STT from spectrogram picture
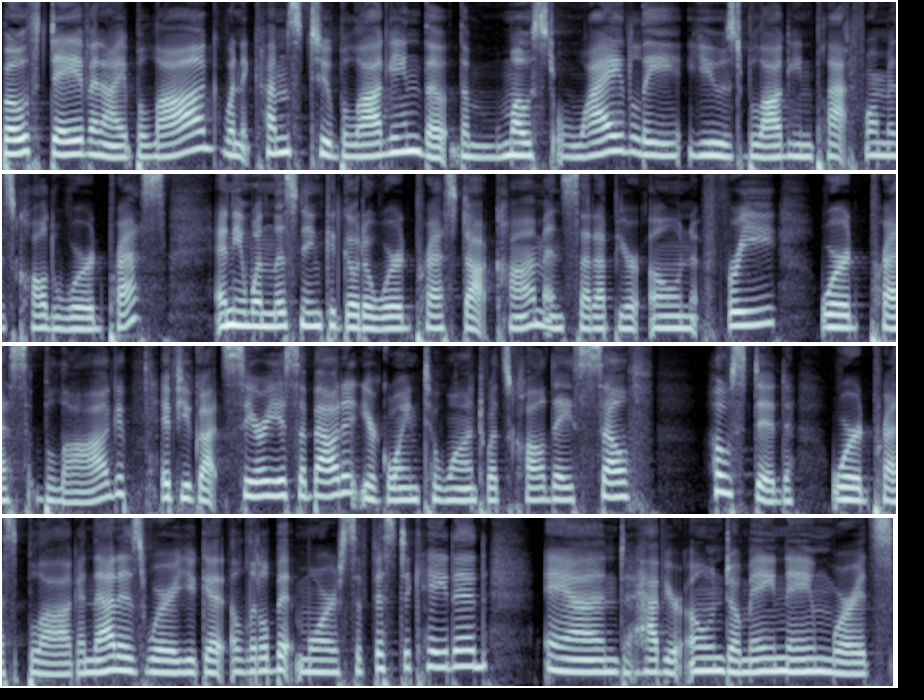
Both Dave and I blog. When it comes to blogging, the, the most widely used blogging platform is called WordPress. Anyone listening could go to wordpress.com and set up your own free WordPress blog. If you got serious about it, you're going to want what's called a self hosted WordPress blog. And that is where you get a little bit more sophisticated and have your own domain name where it's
